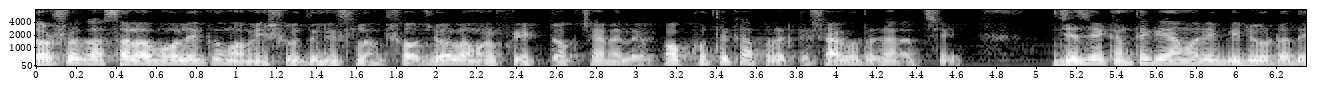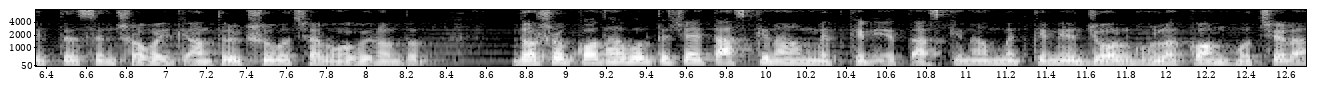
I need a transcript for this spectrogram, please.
দর্শক, আসসালামু আলাইকুম। আমি শহীদুল ইসলাম সজল, আমার ক্রিকটক চ্যানেলের পক্ষ থেকে আপনাদেরকে স্বাগত জানাচ্ছি। যে যেখান থেকে আমার এই ভিডিওটা দেখতেছেন, সবাইকে আন্তরিক শুভেচ্ছা এবং অভিনন্দন। দর্শক, কথা বলতে চাই তাসকিন আহমেদকে নিয়ে। তাসকিন আহমেদকে নিয়ে জল ঘোলা কম হচ্ছে না,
